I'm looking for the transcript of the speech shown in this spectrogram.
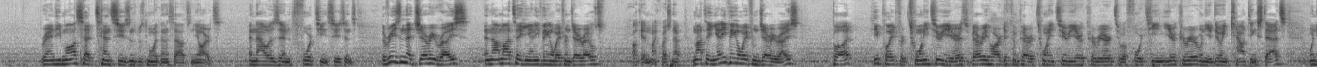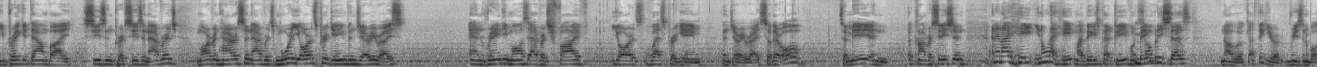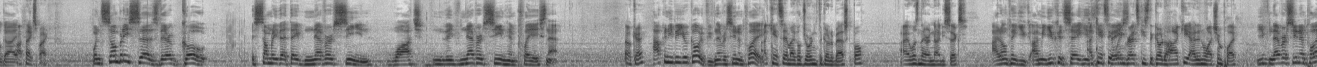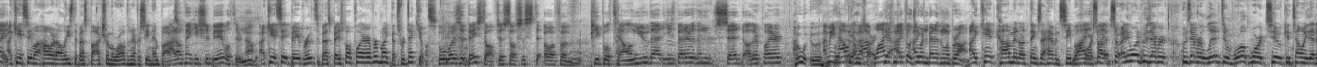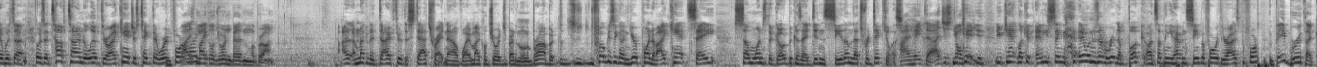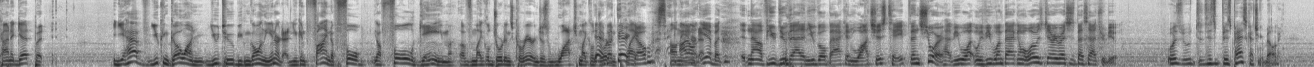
Randy Moss had 10 seasons with more than 1,000 yards, and that was in 14 seasons. The reason that Jerry Rice, and I'm not taking anything away from Jerry Rice, I'll get my question now. I'm not taking anything away from Jerry Rice, but he played for 22 years. Very hard to compare a 22 year career to a 14 year career when you're doing counting stats. When you break it down by season per season average, Marvin Harrison averaged more yards per game than Jerry Rice, and Randy Moss averaged five yards less per game than Jerry Rice. So they're all, to me, in a conversation. And then I hate, you know what I hate? My biggest pet peeve when Me? somebody says, no, Luke, I think you're a reasonable guy Oh, thanks, Mike. when somebody says their goat is somebody that they've never seen watch, they've never seen him play a snap. Okay. How can he be your goat if you've never seen him play? I can't say Michael Jordan's the go to basketball. I wasn't there in '96. I don't think you. I mean, you could say he's. I can't say Wayne based- Gretzky's the go to hockey. I didn't watch him play. You've never seen him play. I can't say Muhammad Ali's the best boxer in the world. I've never seen him box. I don't think you should be able to. No. I can't say Babe Ruth's the best baseball player ever, Mike. That's ridiculous. But what is it based off? Just off, st- off of people telling you that he's better than said other player? Who? Uh, I mean, how? Yeah, why, why is Yeah, I- Michael I- Jordan better than LeBron? I can't comment on things I haven't seen Why before. So, my- so anyone who's ever who's ever lived in World War II can tell me that it was a it was a tough time to live through. I can't just take their word for it. why it. is Mike. Michael Jordan better than LeBron? I, I'm not going to dive through the stats right now of why Michael Jordan's better than LeBron, but focusing on your point of I can't say someone's the goat because I didn't see them. That's ridiculous. I hate that. I just you don't can't think. you, you can't look at any single anyone who's ever written a book on something you haven't seen before with your eyes before. Babe Ruth, I kind of get, but you have you can go on YouTube, you can go on the internet, you can find a full a full game of Michael Jordan's career and just watch Michael Yeah, Jordan like, there you play go. on the I internet. yeah, but now if you do that and you go back and watch his tape, then sure. Have you if you went back and what was Jerry Rice's best attribute? Was his, his pass catching ability?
